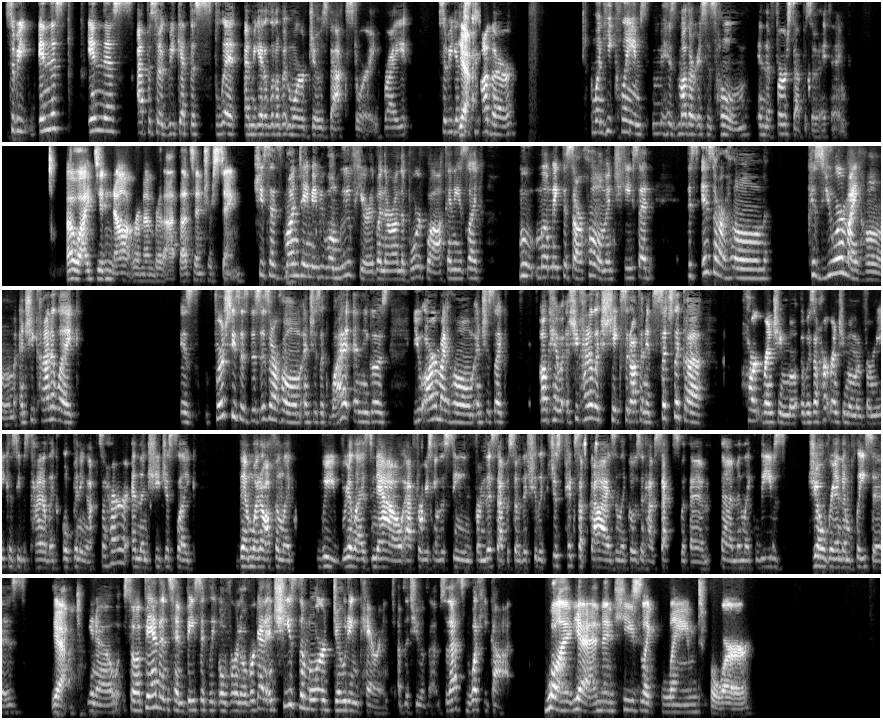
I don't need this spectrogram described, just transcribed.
So we in this in this episode we get the split and we get a little bit more of Joe's backstory, right? So we get Yeah. his mother when he claims his mother is his home in the first episode, I think. oh i did not remember that that's interesting she says one day maybe we'll move here when they're on the boardwalk and he's like we'll, we'll make this our home and she said this is our home because you're my home and she kind of like is first she says this is our home and she's like what? And he goes you are my home and she's like okay she kind of like shakes it off and it's such like a heart-wrenching mo- it was a heart-wrenching moment for me because he was kind of like opening up to her and then she just like then went off and like we realized now after we saw the scene from this episode that she like just picks up guys and like goes and have sex with them them and like leaves joe random places Yeah. you know so abandons him basically over and over again and she's the more doting parent of the two of them so that's what he got Well, yeah, and then he's like blamed for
